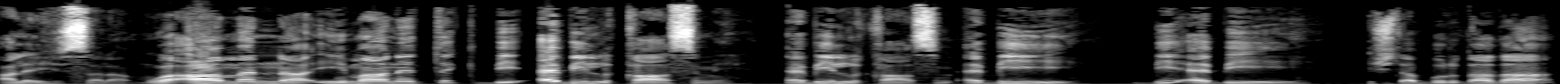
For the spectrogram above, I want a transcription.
Aleyhisselam. Ve amennâ iman ettik bi ebil kasimi. Ebil kasım. Ebi. Bi ebi. İşte burada da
